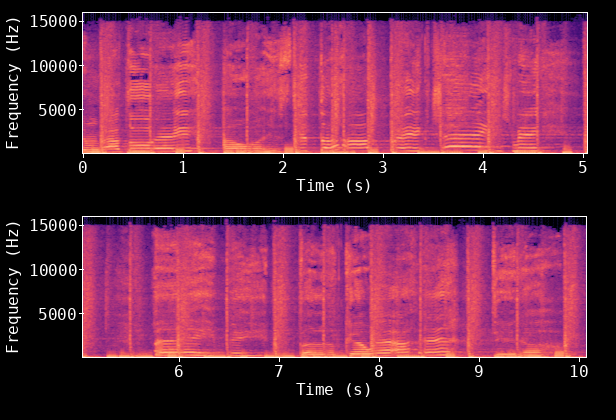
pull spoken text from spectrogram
About the way I was. The heartbreak me? Maybe, but look at where I ended up.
